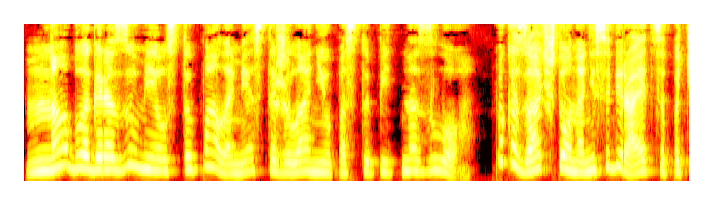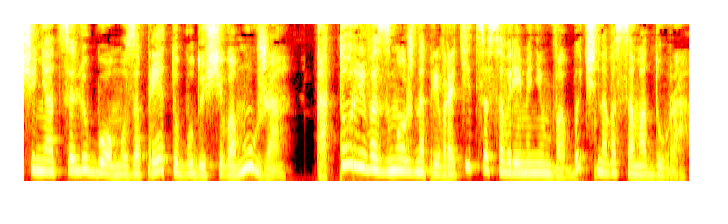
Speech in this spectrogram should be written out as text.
Но благоразумие уступало место желанию поступить на зло, показать, что она не собирается подчиняться любому запрету будущего мужа, который, возможно, превратится со временем в обычного самодура.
